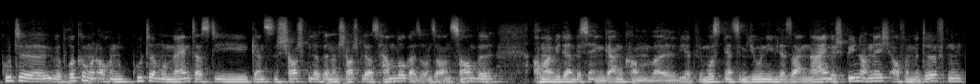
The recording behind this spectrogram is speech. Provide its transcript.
gute Überbrückung und auch ein guter Moment, dass die ganzen Schauspielerinnen und Schauspieler aus Hamburg, also unser Ensemble, auch mal wieder ein bisschen in Gang kommen, weil wir, wir mussten jetzt im Juni wieder sagen, nein, wir spielen noch nicht, auch wenn wir dürften.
